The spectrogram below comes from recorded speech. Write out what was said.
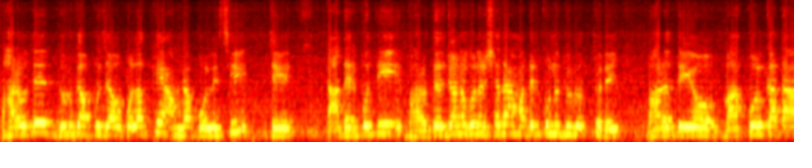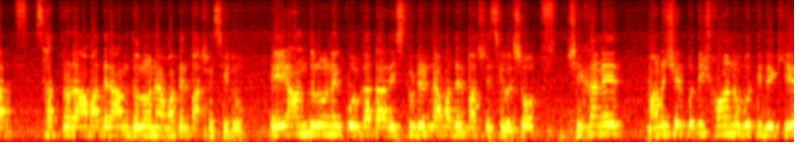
ভারতের দুর্গাপূজা উপলক্ষে আমরা বলেছি যে তাদের প্রতি ভারতের জনগণের সাথে আমাদের কোনো দূরত্ব নেই। ভারতীয় বা কলকাতার ছাত্ররা আমাদের আন্দোলনে আমাদের পাশে ছিল। এই আন্দোলনে কলকাতার স্টুডেন্ট আমাদের পাশে ছিল। সো সেখানে মানুষের প্রতি সহানুভূতি দেখিয়ে,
